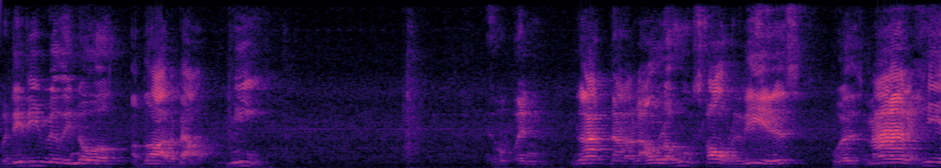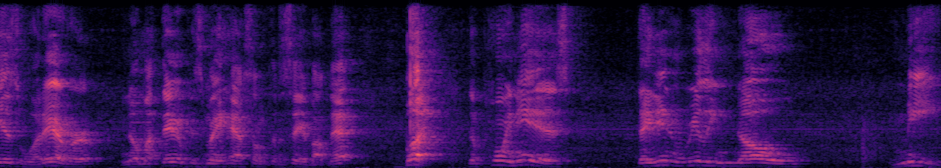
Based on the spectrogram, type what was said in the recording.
but did he really know a lot about me? And not, not, I don't know whose fault it is, whether it's mine or his or whatever. You know, my therapist may have something to say about that. But the point is, they didn't really know me.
